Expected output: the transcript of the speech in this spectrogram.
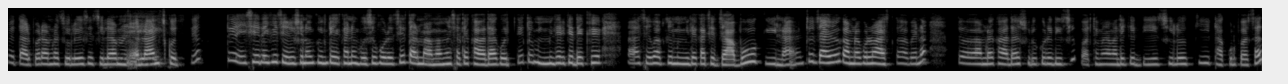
তো তারপর আমরা চলে এসেছিলাম লাঞ্চ করতে। তো এসে দেখি চেরিসোনাও কিন্তু এখানে বসে পড়েছে। তার মামামের সাথে খাওয়া দাওয়া করতে। তো মিমিদেরকে দেখে সে ভাবছে মিমিদের কাছে যাব কি না? তো যাই হোক, আমরা বললাম আসতে হবে না। তো আমরা খাওয়া দাওয়া শুরু করে দিয়েছি। প্রথমে আমাদেরকে দিয়েছিল কি? ঠাকুর প্রসাদ।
